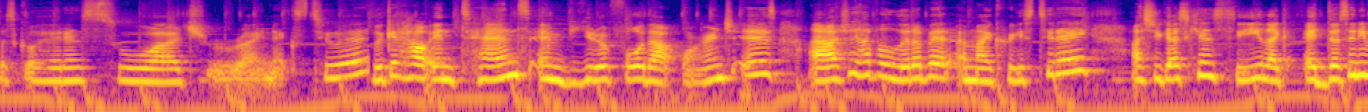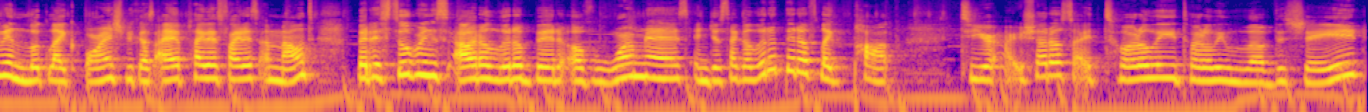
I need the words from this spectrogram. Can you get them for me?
Let's go ahead and swatch right next to it. Look at how intense and beautiful that orange is. I actually have a little bit in my crease today. As you guys can see, like it doesn't even look like orange because I apply the slightest amount, but it still brings out a little bit of warmness and just like a little bit of like pop to your eyeshadow. So I totally, totally love the shade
